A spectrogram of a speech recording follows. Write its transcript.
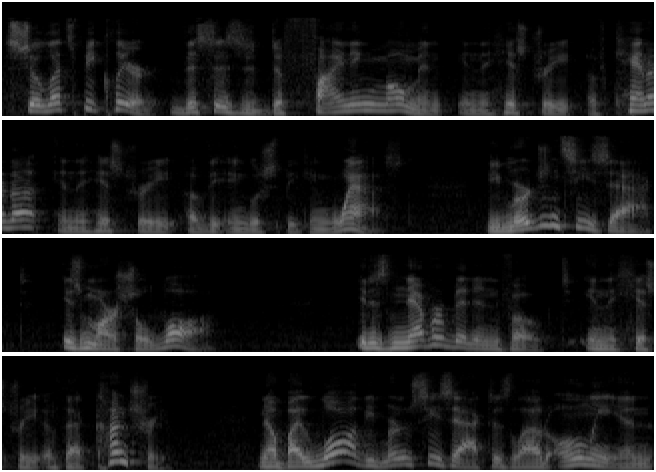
So let's be clear this is a defining moment in the history of Canada, in the history of the English speaking West. The Emergencies Act is martial law. It has never been invoked in the history of that country. Now, by law, the Emergencies Act is allowed only in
